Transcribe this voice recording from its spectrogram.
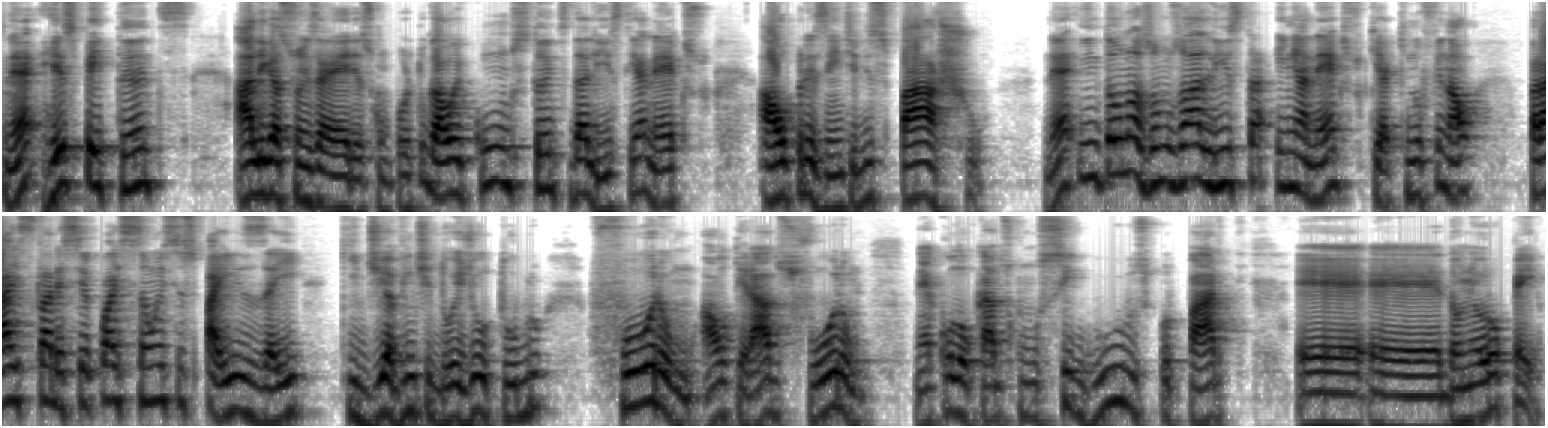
né, respeitantes a ligações aéreas com Portugal e constantes da lista em anexo ao presente despacho. Né? Então nós vamos à lista em anexo, que é aqui no final, para esclarecer quais são esses países aí que dia 22 de outubro foram alterados, foram né, colocados como seguros por parte é, é, da União Europeia.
